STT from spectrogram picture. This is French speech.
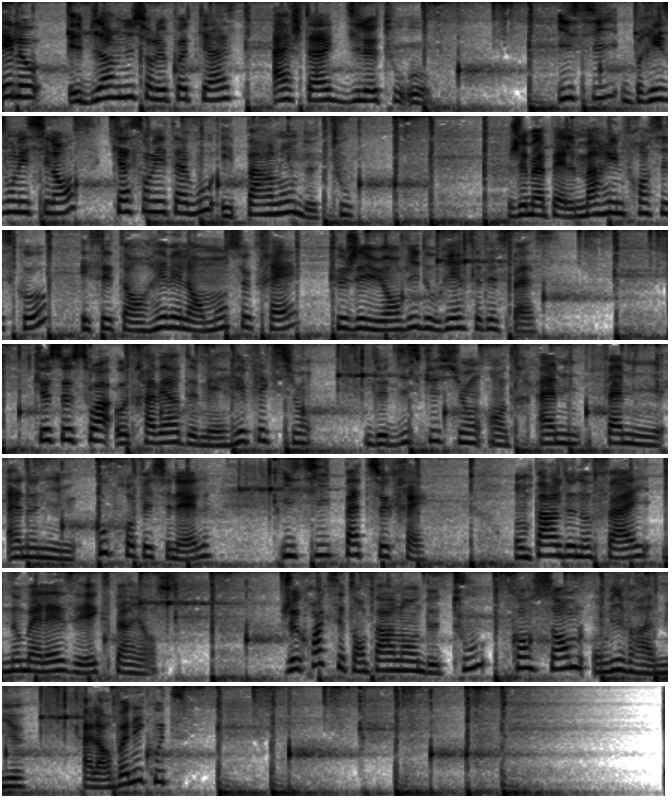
Hello et bienvenue sur le podcast Hashtag Dis-le tout haut. Ici, brisons les silences, cassons les tabous et parlons de tout. Je m'appelle Marine Francisco et c'est en révélant mon secret que j'ai eu envie d'ouvrir cet espace. Que ce soit au travers de mes réflexions, de discussions entre amis, familles, anonymes ou professionnels, ici, pas de secret. On parle de nos failles, nos malaises et expériences. Je crois que c'est en parlant de tout qu'ensemble on vivra mieux. Alors bonne écoute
